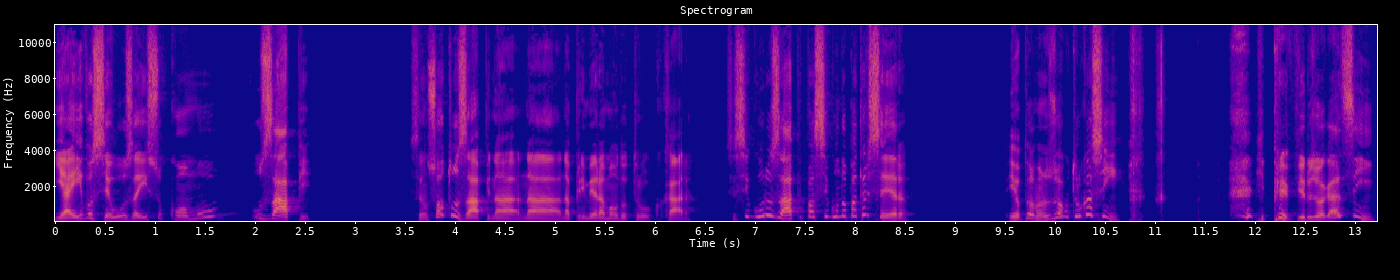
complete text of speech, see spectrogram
e aí você usa isso como o zap. Você não solta o zap na, na, na primeira mão do truco, cara. Você segura o zap para segunda ou para terceira. Eu, pelo menos, jogo truco assim. e prefiro jogar assim.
